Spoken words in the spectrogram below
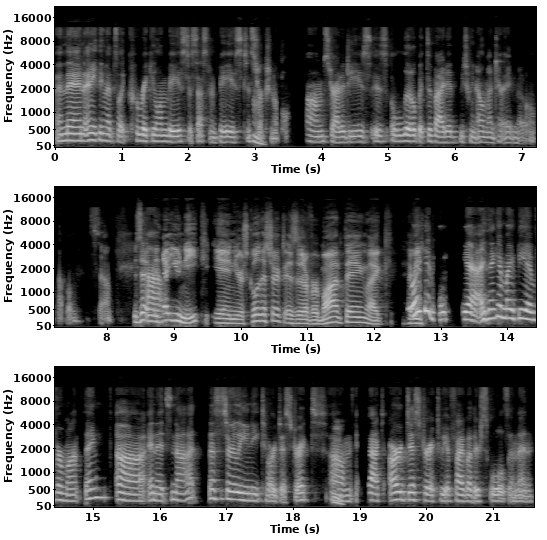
And then anything that's like curriculum based, assessment based, hmm. instructional um, strategies is a little bit divided between elementary and middle level. So is that um, is that unique in your school district? Is it a Vermont thing? Like, well, you... I yeah, I think it might be a Vermont thing, uh, and it's not necessarily unique to our district. Hmm. Um, in fact, our district we have five other schools, and then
